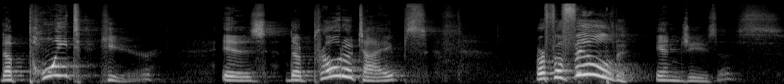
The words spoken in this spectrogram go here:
The point here is the prototypes are fulfilled in Jesus.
